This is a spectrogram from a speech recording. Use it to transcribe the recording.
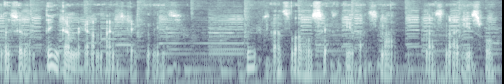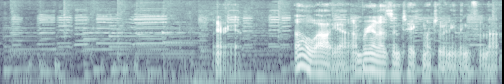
At least I don't think Umbreon minds taking these. Oops, that's level 60. That's not that's not useful. There we go. Oh wow, yeah, Umbreon doesn't take much of anything from that.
